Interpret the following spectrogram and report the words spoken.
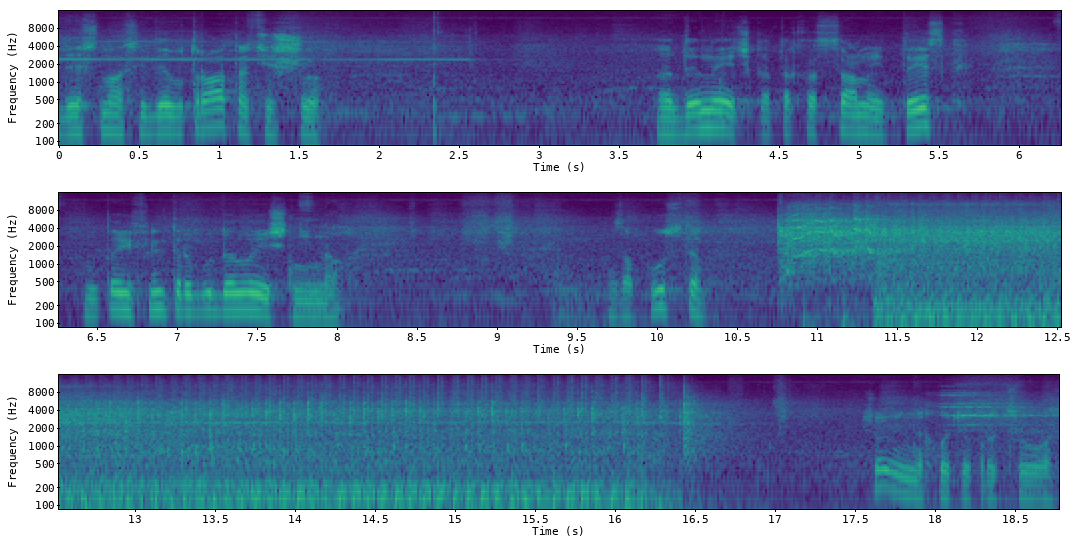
Десь у нас іде втрата чи що? Одиничка, така самий тиск. Ну, той фільтр буде лишній нам. Запустимо. Чого він не хоче працювати?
